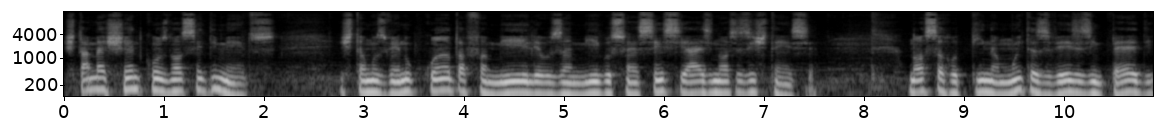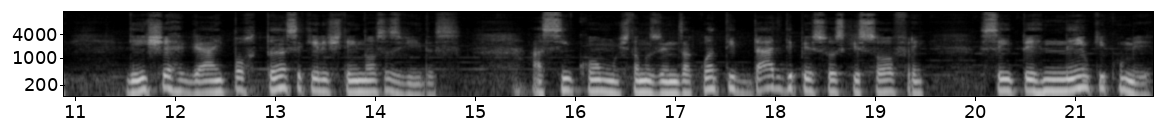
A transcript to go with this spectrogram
está mexendo com os nossos sentimentos. Estamos vendo o quanto a família, os amigos são essenciais em nossa existência. Nossa rotina muitas vezes impede de enxergar a importância que eles têm em nossas vidas. Assim como estamos vendo a quantidade de pessoas que sofrem sem ter nem o que comer.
